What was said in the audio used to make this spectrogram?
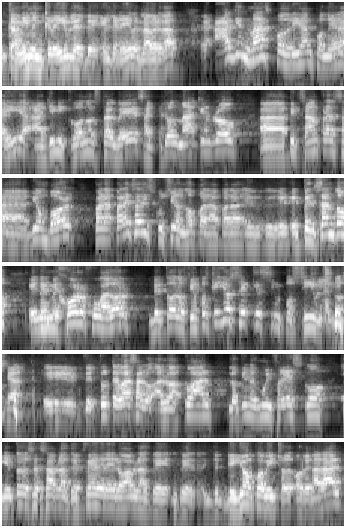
Un camino increíble el de, el de Lever, la verdad. Eh, ¿Alguien más podrían poner ahí? A, Jimmy Connors, tal vez, a John McEnroe, a Pete Sampras, a Bjorn Borg, para, para esa discusión, ¿no? Para, para, eh, eh, eh, pensando en el mejor jugador de todos los tiempos, que yo sé que es imposible, ¿no? O sea, eh, tú te vas a lo, a lo actual, lo tienes muy fresco, y entonces hablas de Federer o hablas de, de, de- de Djokovic o, o de Nadal,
